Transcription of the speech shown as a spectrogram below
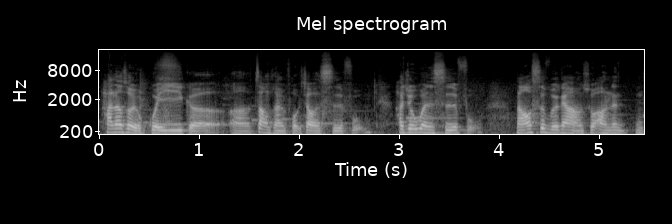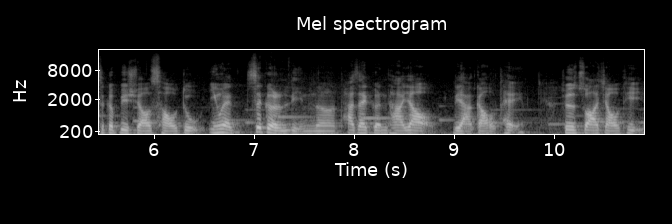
他那时候有皈依一个呃藏传佛教的师傅，他就问师傅。然后师傅就跟他讲说：“哦，那你这个必须要超度，因为这个灵呢，他在跟他要俩高配，就是抓交替。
